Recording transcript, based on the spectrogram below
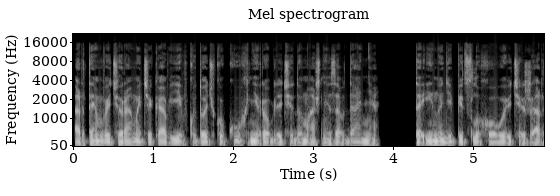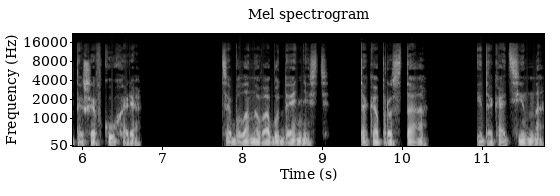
Артем вечорами чекав її в куточку кухні, роблячи домашнє завдання та іноді підслуховуючи жарти шеф-кухаря. Це була нова буденність, така проста і така цінна.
